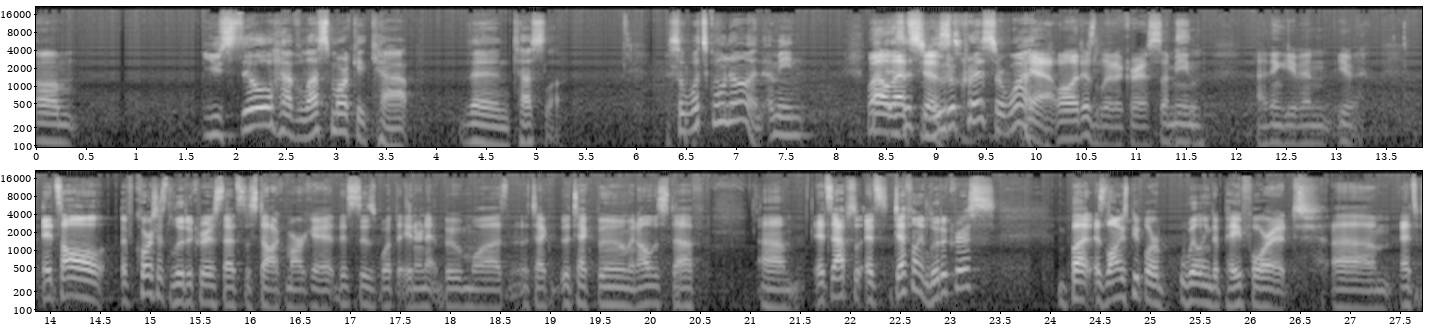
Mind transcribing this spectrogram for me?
Um, you still have less market cap than Tesla. So what's going on? I mean, Well, is that's this just ludicrous or what? Yeah, well, it is ludicrous. I mean, I think even even it's all. Of course, it's ludicrous. That's the stock market. This is what the internet boom was, the tech the tech boom, and all this stuff. Um, it's absolutely. It's definitely ludicrous. But as long as people are willing to pay for it, um, it's,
